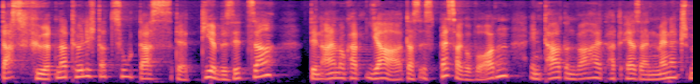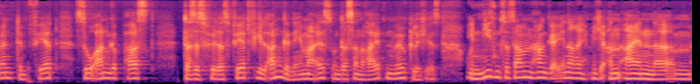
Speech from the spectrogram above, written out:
das führt natürlich dazu, dass der Tierbesitzer den Eindruck hat, ja, das ist besser geworden. In Tat und Wahrheit hat er sein Management dem Pferd so angepasst, dass es für das Pferd viel angenehmer ist und dass ein Reiten möglich ist. In diesem Zusammenhang erinnere ich mich an ein ähm,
